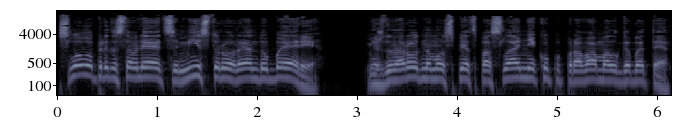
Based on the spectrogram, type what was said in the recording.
Слово предоставляется мистеру Рэнду Берри, международному спецпосланнику по правам ЛГБТ.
